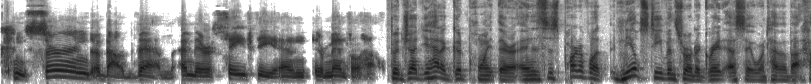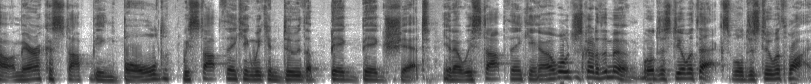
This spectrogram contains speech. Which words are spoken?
concerned about them and their safety and their mental health. But Judd, you had a good point there, and this is part of what Neil Stevens wrote a great essay one time about how America stopped being bold. We stopped thinking we can do the big, big shit. You know, we stopped thinking, oh, we'll just go to the moon. We'll just deal with X. We'll just deal with Y.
